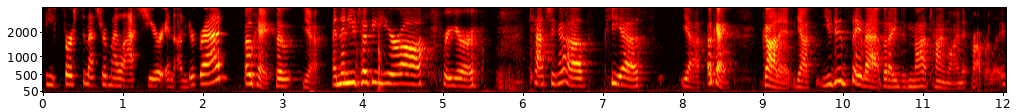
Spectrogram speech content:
the first semester of my last year in undergrad. Okay, so yeah. And then you took a year off for your catching up. PS. Yeah. Okay. Got it. Yes. You did say that, but I did not timeline it properly.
